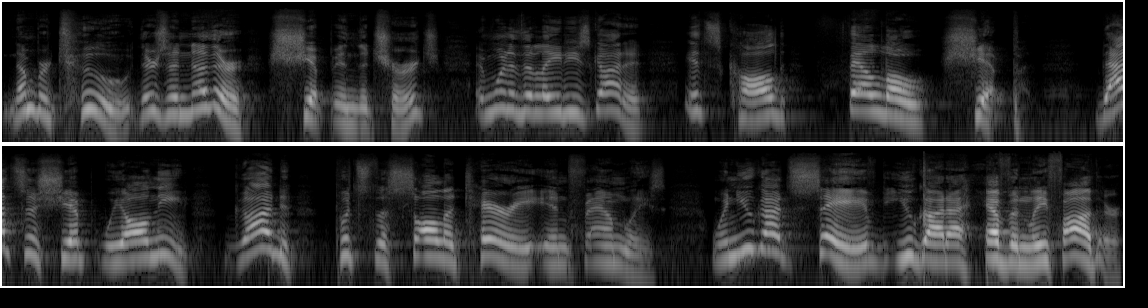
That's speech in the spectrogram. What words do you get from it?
Number two, there's another ship in the church, and one of the ladies got it. It's called fellowship. That's a ship we all need. God puts the solitary in families. When you got saved, you got a heavenly father.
